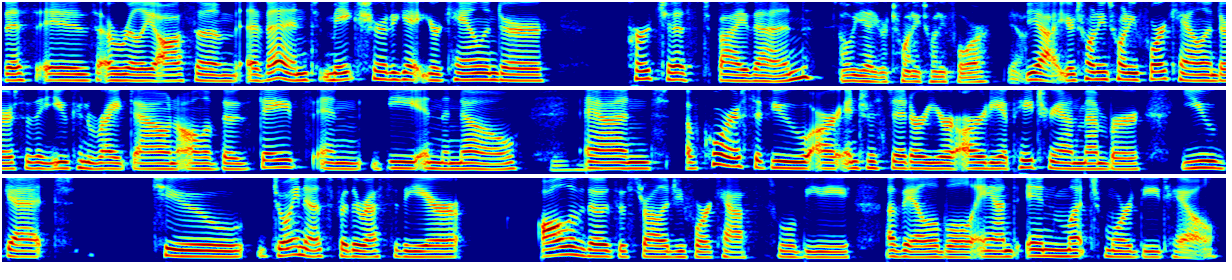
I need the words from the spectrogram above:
this is a really awesome event. Make sure to get your calendar purchased by then. Oh yeah, you're 2024. Yeah. Yeah, your 2024 calendar so that you can write down all of those dates and be in the know. Mhm. And of course, if you are interested or you're already a Patreon member, you get to join us for the rest of the year. All of those astrology forecasts will be available and in much more detail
